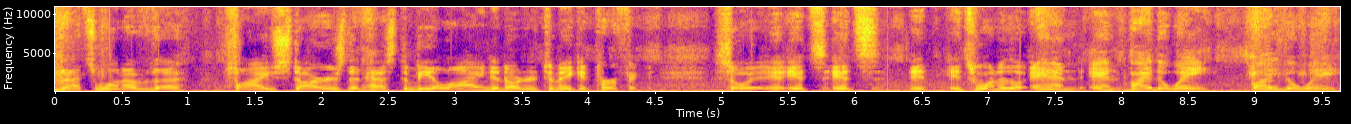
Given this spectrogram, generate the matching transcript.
that's one of the five stars that has to be aligned in order to make it perfect. So it, it's it's it, it's one of the and and by the way, by the way,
